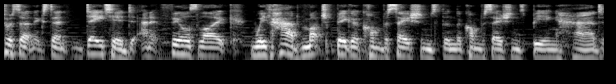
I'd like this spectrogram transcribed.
to a certain extent dated and it feels like we've had much bigger conversations than the conversations being had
